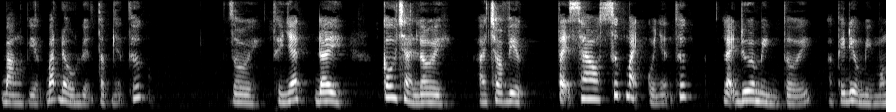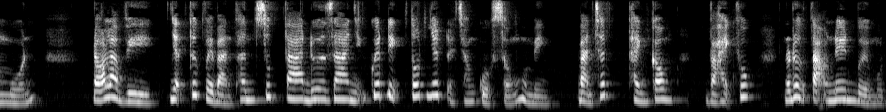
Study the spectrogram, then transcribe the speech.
bằng việc bắt đầu luyện tập nhận thức. Rồi, thứ nhất, đây, câu trả lời à, cho việc tại sao sức mạnh của nhận thức lại đưa mình tới à, cái điều mình mong muốn. Đó là vì nhận thức về bản thân giúp ta đưa ra những quyết định tốt nhất ở trong cuộc sống của mình. Bản chất thành công và hạnh phúc nó được tạo nên bởi một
